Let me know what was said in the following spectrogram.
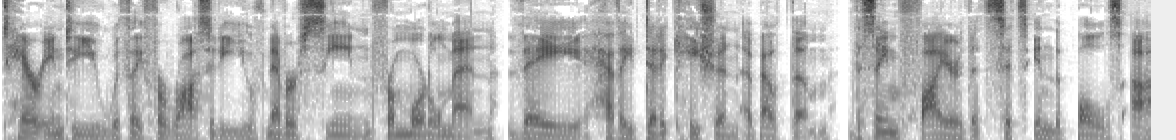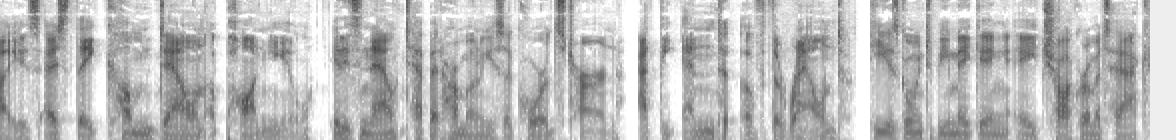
tear into you with a ferocity you've never seen from mortal men. They have a dedication about them, the same fire that sits in the bull's eyes as they come down upon you. It is now Tepet Harmonious Accord's turn at the end of the round. He is going to be making a chakram attack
